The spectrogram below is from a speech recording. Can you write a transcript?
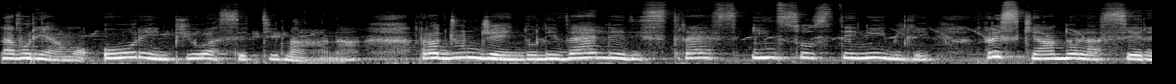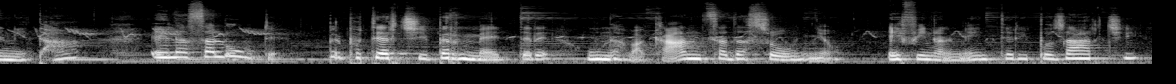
Lavoriamo ore in più a settimana, raggiungendo livelli di stress insostenibili, rischiando la serenità e la salute per poterci permettere una vacanza da sogno e finalmente riposarci?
